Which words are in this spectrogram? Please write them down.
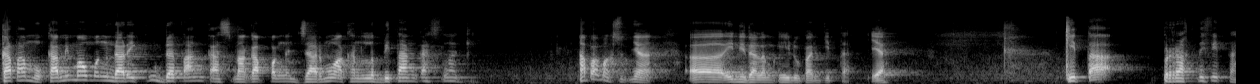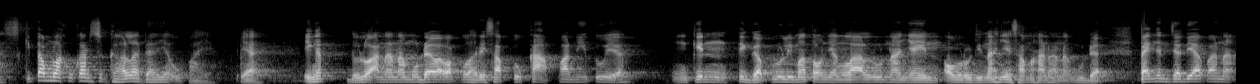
Katamu, kami mau mengendari kuda tangkas, maka pengejarmu akan lebih tangkas lagi. Apa maksudnya uh, ini dalam kehidupan kita? Ya, kita beraktivitas, kita melakukan segala daya upaya. Ya, ingat dulu anak-anak muda waktu hari Sabtu kapan itu ya? Mungkin 35 tahun yang lalu nanyain Om Rudi nanya sama anak-anak muda, pengen jadi apa nak?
